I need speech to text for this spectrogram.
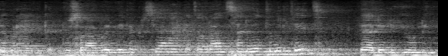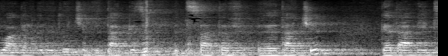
ደብረ ኃይል ቅዱስ ራጉኤል ቤተክርስቲያን አንቀጸ ብርሃን ሰንበት ትምህርት ቤት በልዩ ልዩ አገልግሎቶች የምታግዝ የምትሳተፍ እህታችን ገጣሚት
